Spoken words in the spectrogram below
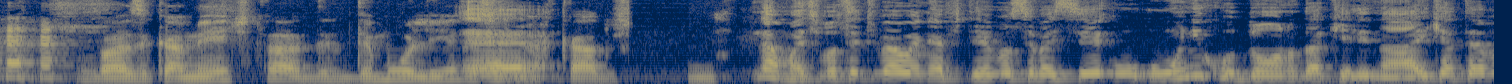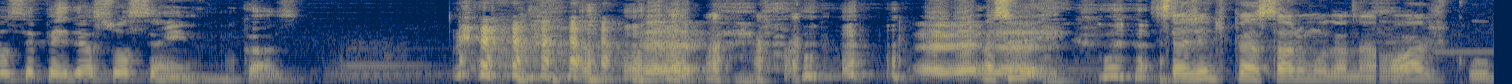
Basicamente está demolindo é. esses mercados. Não, mas se você tiver o NFT, você vai ser o único dono daquele Nike até você perder a sua senha, no caso. é verdade. se, se, a gente pensar no mundo analógico, o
